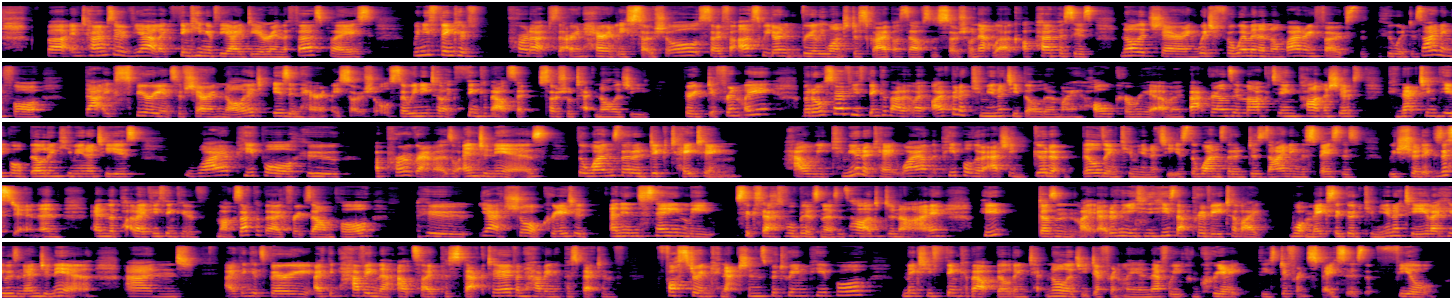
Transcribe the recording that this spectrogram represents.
But in terms of, yeah, like thinking of the idea in the first place, when you think of products that are inherently social. So for us, we don't really want to describe ourselves as a social network. Our purpose is knowledge sharing, which for women and non binary folks who we're designing for, that experience of sharing knowledge is inherently social. So we need to like think about social technology very differently. But also, if you think about it, like I've been a community builder my whole career. My background's in marketing, partnerships, connecting people, building communities. Why are people who are programmers or engineers the ones that are dictating how we communicate? Why aren't the people that are actually good at building communities the ones that are designing the spaces we should exist in? And and the like, if you think of Mark Zuckerberg, for example, who yeah, sure, created an insanely successful business. It's hard to deny. He doesn't like. I don't think he's that privy to like what makes a good community. Like he was an engineer and. I think it's very, I think having that outside perspective and having a perspective fostering connections between people makes you think about building technology differently and therefore you can create these different spaces that feel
